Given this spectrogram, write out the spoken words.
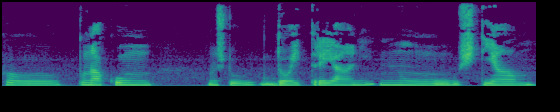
că până acum, nu știu, 2-3 ani, nu știam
